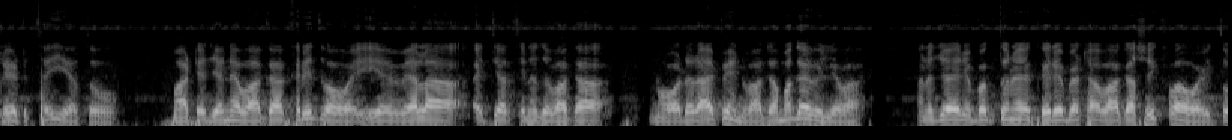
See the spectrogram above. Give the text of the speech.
લેટ થઈએ તો માટે જેને વાઘા ખરીદવા હોય એ વહેલા અત્યારથીને જ વાઘાનો ઓર્ડર આપીને વાઘા મગાવી લેવા. અને જે ભક્તોને ઘરે બેઠા વાઘા શીખવા હોય તો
